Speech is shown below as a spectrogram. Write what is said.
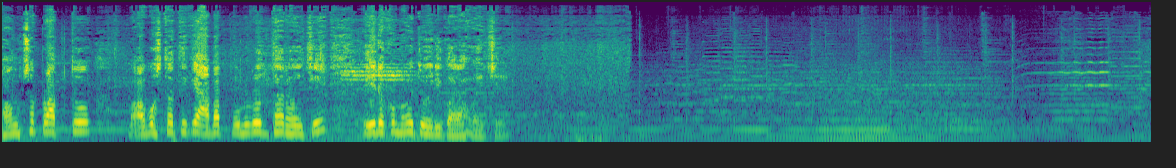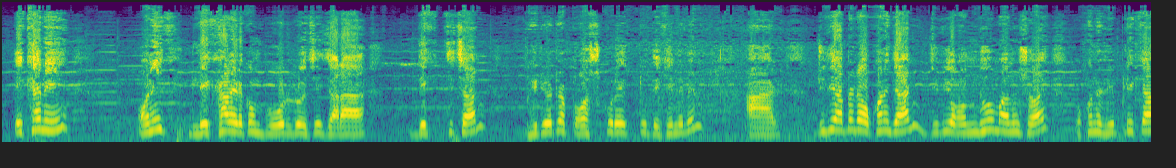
ধ্বংসপ্রাপ্ত অবস্থা থেকে আবার পুনরুদ্ধার হয়েছে, এইরকমভাবে তৈরি করা হয়েছে। এখানে অনেক লেখার এরকম বোর্ড রয়েছে যারা দেখতে চান। ভিডিওটা পজ করে একটু দেখে নেবেন। আর যদি আপনারা ওখানে যান, যদি অন্ধ মানুষ হয়, ওখানে রিপ্লিকা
